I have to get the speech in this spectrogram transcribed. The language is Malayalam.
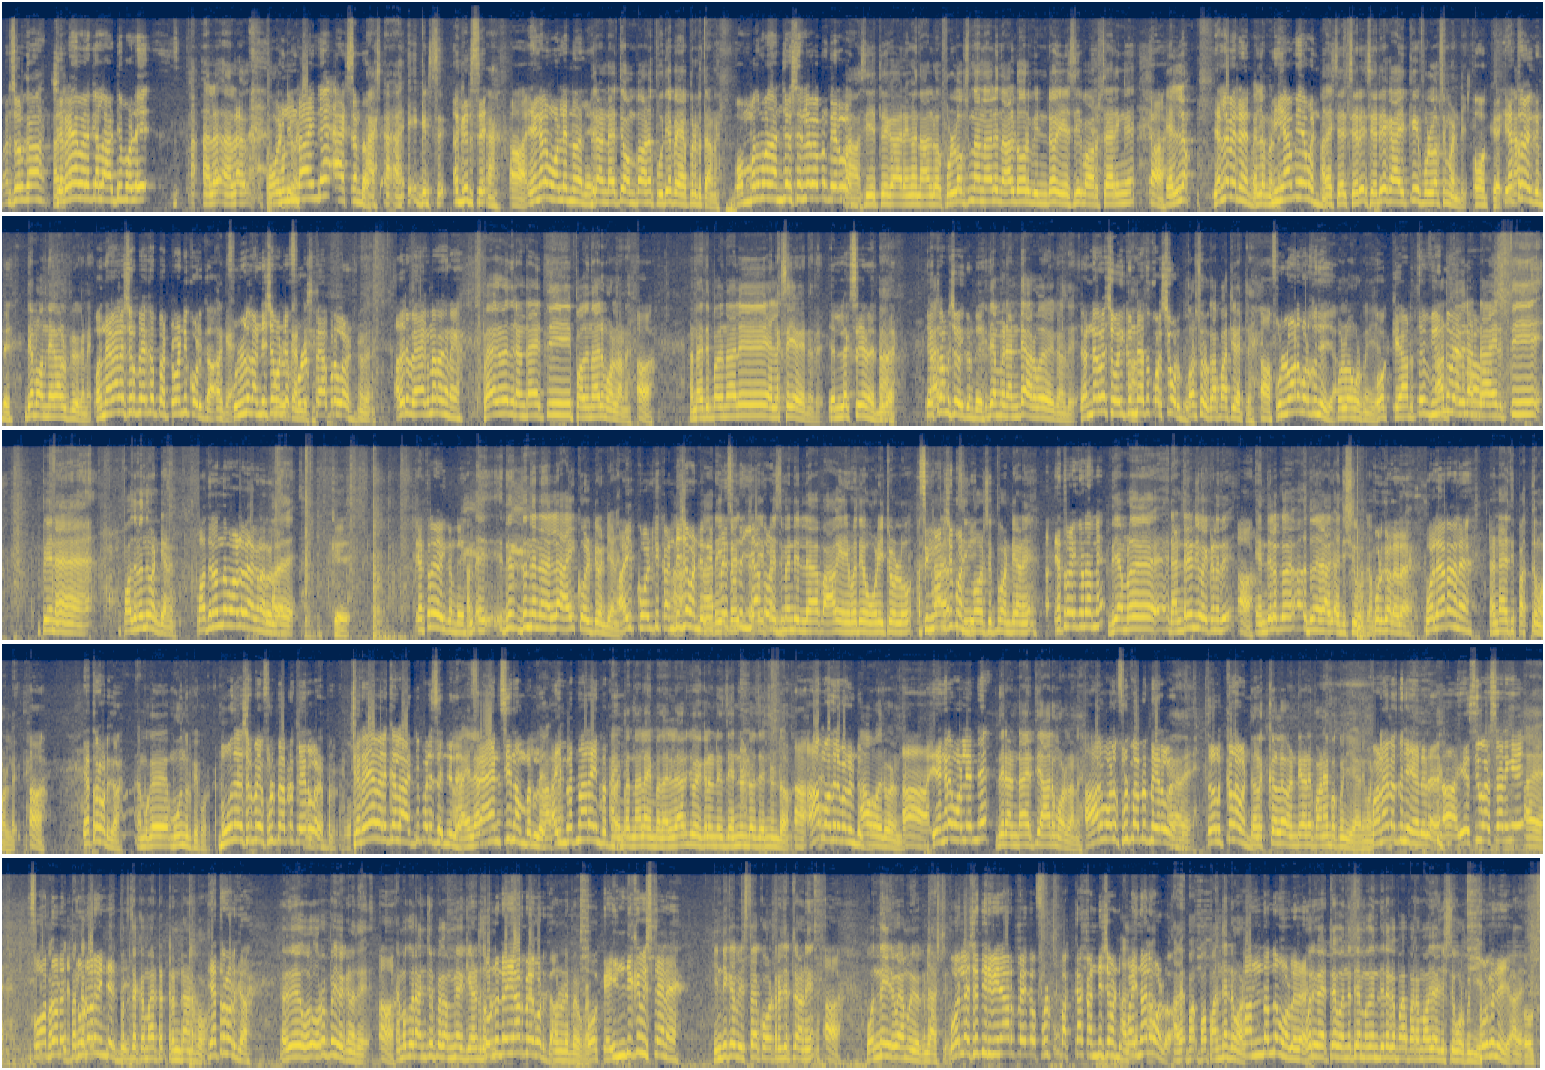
മനസ്സൂർക്ക? ചെറിയ വിലക്കല്ല അടിപൊളി. എങ്ങനെ എന്നല്ലേ ഇത് രണ്ടായിരത്തി ഒമ്പതാണ് പുതിയ പേപ്പർ എടുത്താണ്. ഒമ്പത് മുതൽ അഞ്ച് ലക്ഷം പേപ്പർ സീറ്റ് കാര്യങ്ങൾ നാല് ഡോർ ഫുൾ ഓപ്ഷൻ പറഞ്ഞാൽ നാല് door window A C power steering എല്ലാം. എല്ലാം വരുന്നുണ്ട്. അതെ ചെറിയ- ചെറിയ കായ്ക്ക് ഫുൾ ഓപ്ഷൻ വണ്ടി. ഓക്കെ. എത്ര വെക്കുന്നുണ്ട് ഇത് നമ്മൾ ഒന്നേകാൽ റുപ്യ വെക്കണേ. ഒന്നേകാല ലക്ഷം റുപ്യൊക്കെ പെട്രോൾ വണ്ടി കൊടുക്കാം. ഫുൾ ഫുള്ള് കണ്ടീഷൻ വണ്ടി ഫുൾ പേപ്പറുള്ള വണ്ടി. അതെ. അതൊരു വാഗണർ അങ്ങനെ വേഗനർ ഇത് രണ്ടായിരത്തി പതിനാല് മോഡലാണ് ആ. രണ്ടായിരത്തി പതിനാല് എൽ എക്സ് ഐ വരുന്നത്. എൽ എക്സ് ഐ അല്ലേ? എത്ര ചോദിക്കണ്ടേ? ഇത് നമ്മൾ രണ്ടേ അറുപത് ചോദിക്കുന്നത് രണ്ടര ചോദിക്കണ്ടേ? അത് കുറച്ച് കൊടുക്കും. കുറച്ച് കൊടുക്കും. ആ പാർട്ടി പറ്റേ ആ ഫുൾ ഓൺ കൊടുക്കും ചെയ്യാം. ഫുൾ ഓൺ കൊടുക്കും ചെയ്യാം. ഓക്കെ അടുത്ത വീണ്ടും രണ്ടായിരത്തി പിന്നെ പതിനൊന്ന് വണ്ടിയാണ്. പതിനൊന്ന് മോളിൽ വേഗണർ അതെ. ഓക്കെ എത്ര ചോദിക്കണ്ടേ? ഇത് ഇതും തന്നെ നല്ല ഹൈ ക്വാളിറ്റി വണ്ടിയാണ്. ഹൈ ക്വാളിറ്റി കണ്ടീഷൻ വണ്ടി. റീപ്ലേസ്മെന്റ് ഇല്ല. ആകെ എഴുപത് ഓടിയിട്ടുള്ളൂ. സിംഗോൺഷിപ്പ് വണ്ടിയാണ്. എത്ര ചോദിക്കണ്ടേ തന്നെ ഇത് നമ്മൾ രണ്ടരയാണ് ചോദിക്കണത്. എന്തെങ്കിലുമൊക്കെ ഇത് അഡ്ജസ്റ്റ് കൊടുക്കാം. കൊടുക്കാലോ അല്ലേ? കൊലേറെ എങ്ങനെ? രണ്ടായിരത്തി പത്ത് മോഡൽ. ആ. എത്ര കൊടുക്കാം? നമുക്ക് മൂന്ന് റുപ്യ കൊടുക്കാം. മൂന്ന് ലക്ഷം റുപ്യ ഫുൾ പേപ്പർ ക്ലിയർ ചെറിയ വിലക്കല്ല അടിപൊളി സെന്റിൽ ഫാൻസി നമ്പറിൽ അമ്പത്തിനാല് അമ്പത്തിനാല്. എല്ലാവരും ചോദിക്കലുണ്ട് ആ മുതൽ ഇവിടെ ഉണ്ട് ആ വേണം ആ എങ്ങനെ മോഡൽ തന്നെ ഇത് രണ്ടായിരത്തി ആറ് മോഡലാണ്. ആറ് മോഡൽ ഫുൾ പേപ്പർ ക്ലിയർ തെളുക്കള വണ്ടി. തെളുക്കുള്ള വണ്ടിയാണ് പണയം വെക്കും ചെയ്യാൻ പണയം വെക്കും ചെയ്യാൻ എ സി ബസ് ചെക്കന്മാരുടെ ട്രെൻഡാണ് ഇപ്പോൾ എത്ര അത് ചോദിക്കണത്. അഞ്ചു റുപ്യ കമ്മി തൊണ്ണൂറ്റയ്യായിരം രൂപ കൊടുക്കാം. ഓക്കെ. ഇന്ത്യയ്ക്ക് വിസ്താനെ ഇന്ത്യയ്ക്ക് വിസ്ത ക്വാർട്ടർ ജെറ്റ് ആണ്. ഒന്നേ ഇരുപത് നമ്മൾ ചോദിക്കണം ലാസ്റ്റ് ഒരു ലക്ഷത്തി ഇരുപതിനായിരം ഫുൾ പക്ക കണ്ടീഷൻ ഉണ്ട്. പതിനാല് പ- പന്ത്രണ്ട് മോഡൽ പന്ത്രണ്ട് മോളിൽ ഒരു വേറ്റ വന്നിട്ട് നമുക്ക് എന്തെങ്കിലുമൊക്കെ പരമാവധി അഡ്ജസ്റ്റ് കൊടുക്കും ചെയ്യും. കൊടുക്കും ചെയ്യാം.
